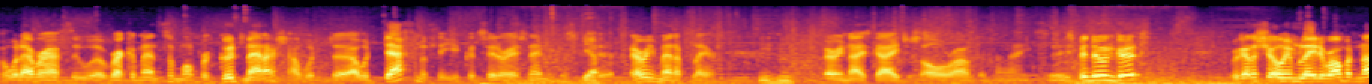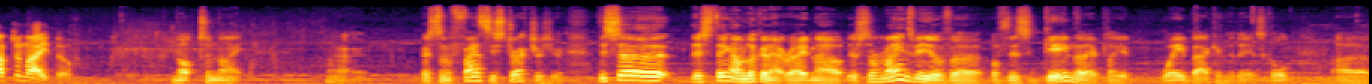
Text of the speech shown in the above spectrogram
or whatever have to uh, recommend someone for good manners, I would uh, I would definitely consider his name because he's yep. a very meta player. Mm -hmm. Very nice guy, just all around. And, uh, he's, he's been doing good. We're gonna show him later on, but not tonight though. Not tonight. Alright. There's some fancy structures here. This uh, this thing I'm looking at right now, this reminds me of uh, of this game that I played way back in the day. It's called uh,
